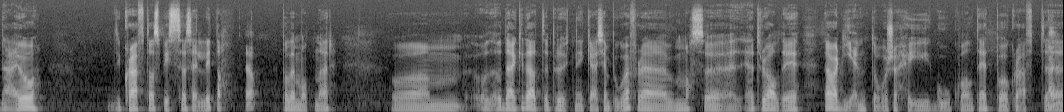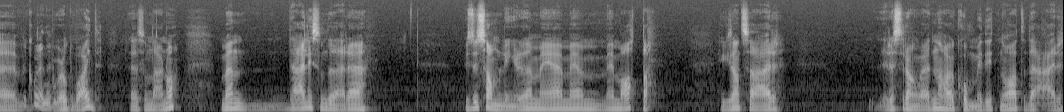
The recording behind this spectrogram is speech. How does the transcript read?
det er jo Craft har spist seg selv litt, da. Ja. På den måten der. Og, um, og og det er ikke det at produktene ikke er kjempegode, for det er masse Jeg tror aldri det har vært jevnt over så høy, god kvalitet på Craft Nei, eh, worldwide eh, som det er nå. Men det er liksom det derre Hvis du sammenligner det med, med, med mat, da, så er Restaurantverdenen har jo kommet dit nå at det er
